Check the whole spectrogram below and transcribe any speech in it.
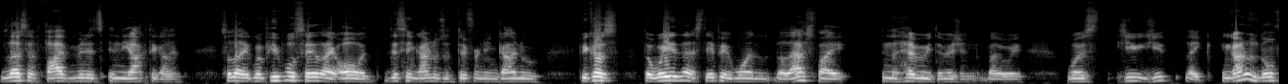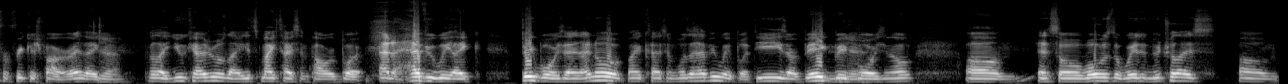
less than five minutes in the octagon. So like when people say like, "Oh, this Ngannou's a different Ngannou," because the way that Stipe won the last fight in the heavyweight division, by the way, was he he like Ngannou's known for freakish power, right? Like Yeah, for like you casuals, like it's Mike Tyson power, but at a heavyweight, like big boys. And I know Mike Tyson was a heavyweight, but these are big, big Yeah. boys, you know. Um, and so what was the way to neutralize um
